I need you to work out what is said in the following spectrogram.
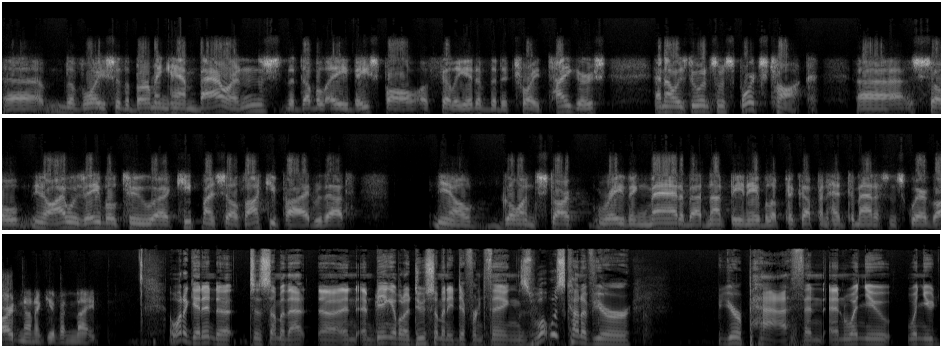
uh, the voice of the Birmingham Barons, the Double A baseball affiliate of the Detroit Tigers, and I was doing some sports talk. Uh, so you know, I was able to uh, keep myself occupied without, you know, going stark raving mad about not being able to pick up and head to Madison Square Garden on a given night. I want to get into to some of that uh, and and being able to do so many different things. What was kind of your your path and and when you when you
